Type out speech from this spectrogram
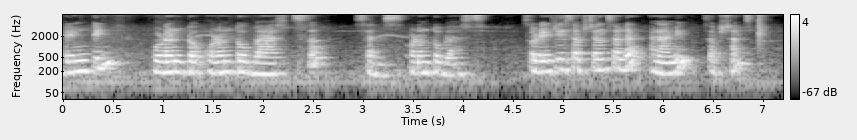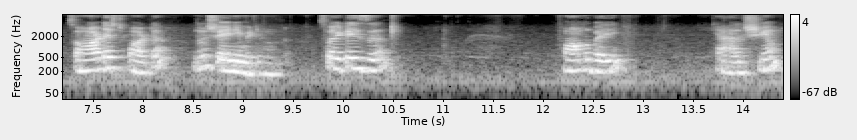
Dentin, odonto, odontoblasts cells, odontoblasts. So dentin substance and enamel substance. So hardest part, no shiny material. So it is formed by calcium,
